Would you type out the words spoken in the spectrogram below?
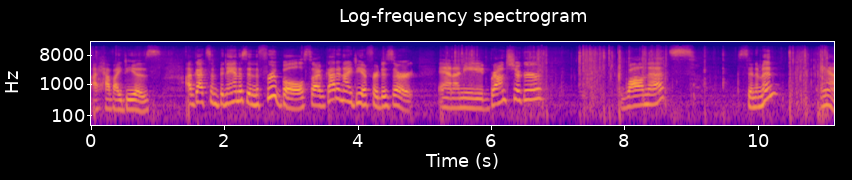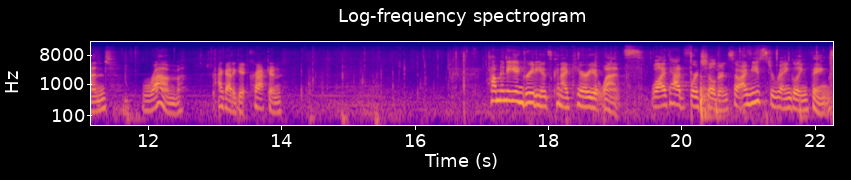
I have ideas. I've got some bananas in the fruit bowl, so I've got an idea for dessert. And I need brown sugar, walnuts, cinnamon, and rum. I gotta get cracking. How many ingredients can I carry at once? Well, I've had four children, so I'm used to wrangling things.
